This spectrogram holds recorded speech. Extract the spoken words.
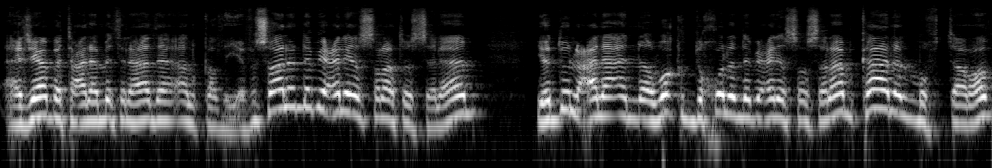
أجابت على مثل هذا القضية. فسؤال النبي عليه الصلاة والسلام يدل على أن وقت دخول النبي عليه الصلاة والسلام كان المفترض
